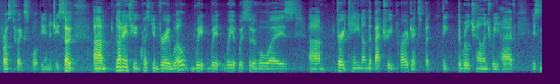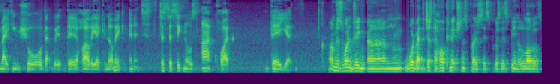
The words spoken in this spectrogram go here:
for us to export the energy. So, um, not answering your question very well, we, we, we, we're sort of always um, very keen on the battery projects, but the, the real challenge we have is making sure that we're, they're highly economic, and it's just the signals aren't quite there yet. I'm just wondering, um, what about just the whole connections process? Because there's been a lot of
